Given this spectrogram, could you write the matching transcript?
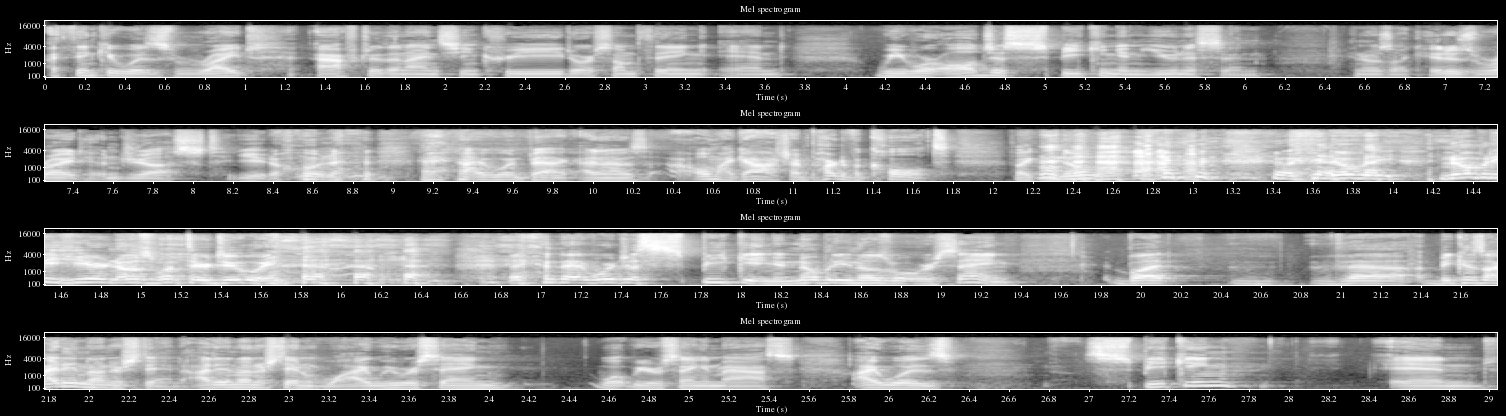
I think it was right after the Nicene Creed or something, and we were all just speaking in unison. And it was like, it is right and just, you know. and I went back and I was, oh my gosh, I'm part of a cult. Like no, nobody, nobody here knows what they're doing, and that we're just speaking and nobody knows what we're saying. But the because I didn't understand, I didn't understand why we were saying what we were saying in mass. I was speaking and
